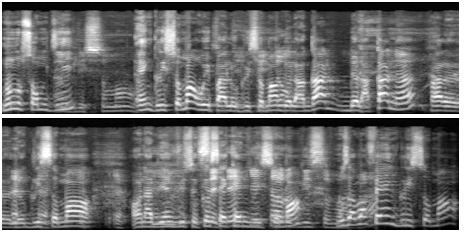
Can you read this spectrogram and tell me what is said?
Nous nous sommes dit... Un glissement. Un glissement, oui, pas le glissement de la, canne, de la canne, hein, pas le, le glissement. On a bien vu ce que c'est qu'un glissement. Nous avons fait un glissement.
